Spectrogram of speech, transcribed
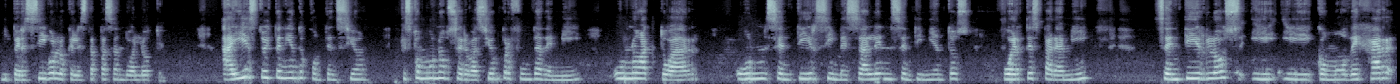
y percibo lo que le está pasando al otro. Ahí estoy teniendo contención, que es como una observación profunda de mí, un no actuar, un sentir si me salen sentimientos fuertes para mí, sentirlos y, como dejar,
